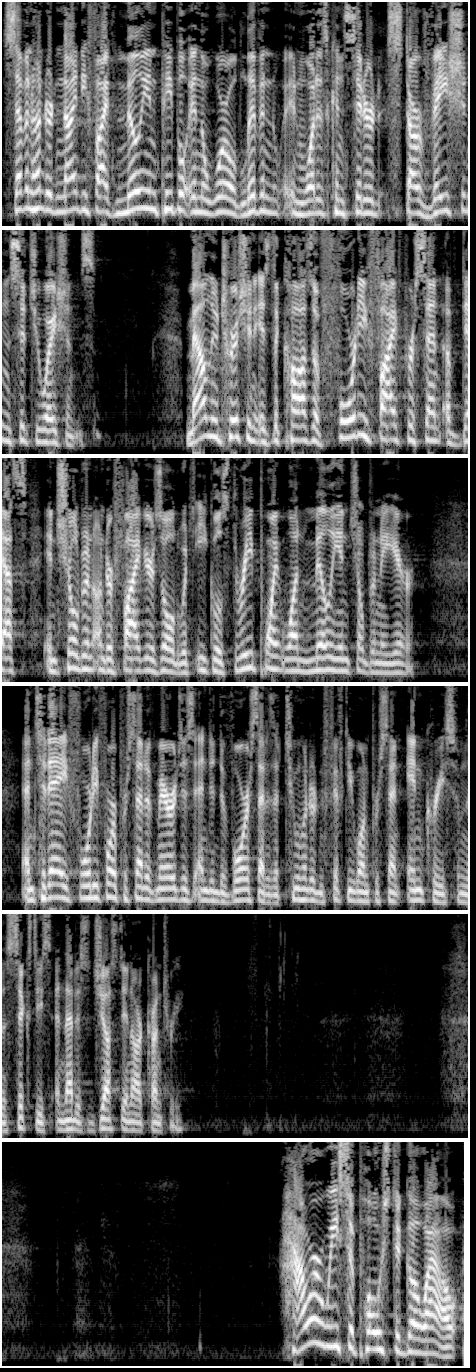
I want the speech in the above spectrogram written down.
795 million people in the world live in, in what is considered starvation situations. Malnutrition is the cause of 45% of deaths in children under 5 years old, which equals 3.1 million children a year. And today, 44% of marriages end in divorce. That is a 251% increase from the 60s, and that is just in our country. How are we supposed to go out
